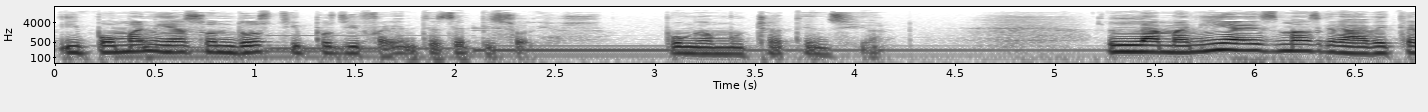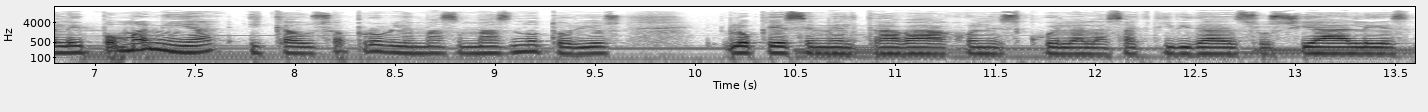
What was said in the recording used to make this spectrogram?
hipomanía son dos tipos diferentes de episodios. Ponga mucha atención. La manía es más grave que la hipomanía y causa problemas más notorios, lo que es en el trabajo, en la escuela, las actividades sociales,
